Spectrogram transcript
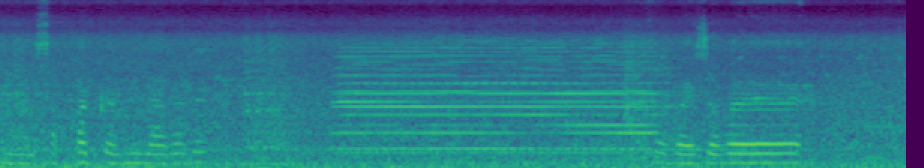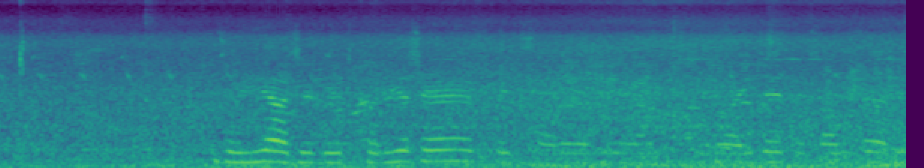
અને સખત ગરમી લાગે છે તો ભાઈ હવે જોઈએ આજે વેટ કરીએ છીએ. કંઈક સારો આવી જાય તો સારું છે આજે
